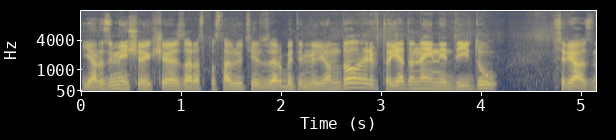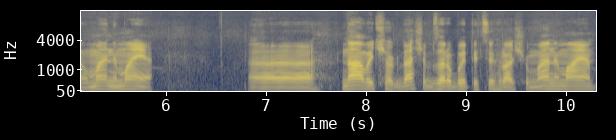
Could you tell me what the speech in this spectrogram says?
Я розумію, що якщо я зараз поставлю ціль заробити мільйон доларів, то я до неї не дійду. Серйозно, у мене немає е, навичок, да, щоб заробити ці гроші. У мене немає.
